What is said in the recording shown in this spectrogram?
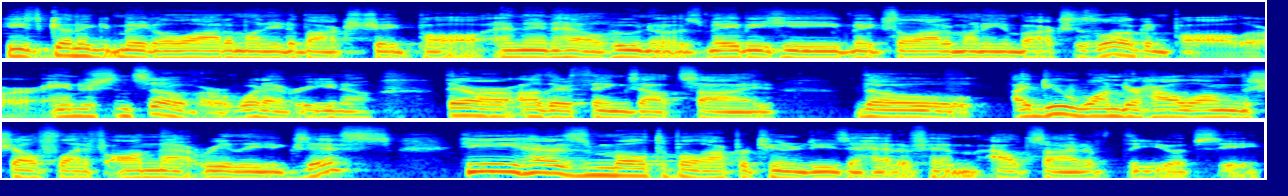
he's going to make a lot of money to box Jake Paul. And then, hell, who knows? Maybe he makes a lot of money and boxes Logan Paul or Anderson Silva or whatever. You know, there are other things outside, though I do wonder how long the shelf life on that really exists. He has multiple opportunities ahead of him outside of the UFC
